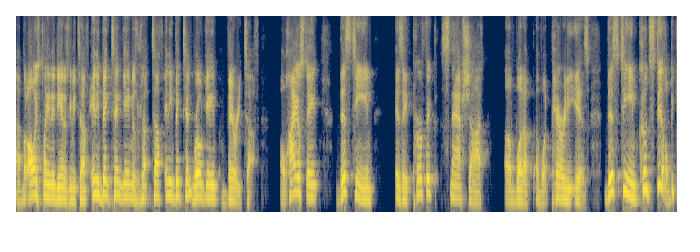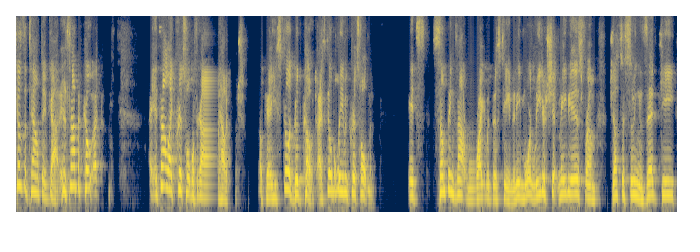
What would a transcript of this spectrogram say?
Uh, but always playing Indiana is going to be tough. Any Big Ten game is tough. Any Big Ten road game, very tough. Ohio State, this team is a perfect snapshot of what a of what parity is. This team could still, because the talent they've got, it's not the coach. Uh, it's not like Chris Holtmann forgot how to coach. Okay, he's still a good coach. I still believe in Chris Holtmann. It's something's not right with this team. They need more leadership. Maybe it is from Justice Sueing and Zed Key.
